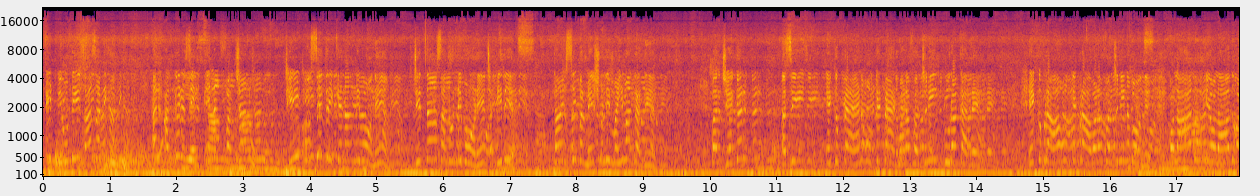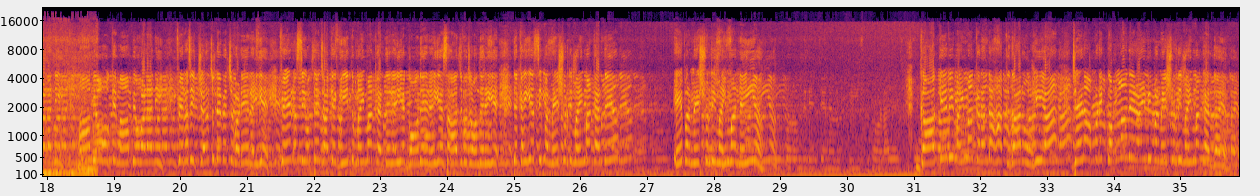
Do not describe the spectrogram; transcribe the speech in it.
ਇਹ ਡਿਊਟੀਆਂ ਆ ਸਾਡੀਆਂ। ਔਰ ਅਗਰ ਅਸੀਂ ਇਹਨਾਂ ਫਰਜ਼ਾਂ ਨੂੰ ਠੀਕ ਉਸੇ ਤਰੀਕੇ ਨਾਲ ਨਿਭਾਉਂਦੇ ਆ ਜਿੱਦਾਂ ਸਾਨੂੰ ਨਿਭਾਉਣੇ ਚਾਹੀਦੇ ਆ ਤਾਂ ਅਸੀਂ ਪਰਮੇਸ਼ਵਰ ਦੀ ਮਹਿਮਾ ਕਰਦੇ ਆ। ਪਰ ਜੇਕਰ ਅਸੀਂ ਇੱਕ ਭੈਣ ਹੋ ਕੇ ਭੈਣ ਵਾਲਾ ਫਰਜ਼ ਨਹੀਂ ਪੂਰਾ ਕਰ ਰਹੇ, ਇੱਕ ਭਰਾ ਹੋ ਕੇ ਭਰਾ ਵਾਲਾ ਫਰਜ਼ ਨਹੀਂ ਨਿਭਾਉਂਦੇ, ਔਲਾਦ ਹੋ ਕੇ ਔਲਾਦ ਵਾਲਾ ਨਹੀਂ ਮਾਂ ਪਿਓ ਹੋ ਕੇ ਮਾਂ ਪਿਓ ਵਾਲਾ ਨਹੀਂ, ਫਿਰ ਅਸੀਂ ਚਰਚ ਦੇ ਵਿੱਚ ਵੜੇ ਰਹੀਏ, ਫਿਰ ਅਸੀਂ ਉੱਥੇ ਜਾ ਕੇ ਗੀਤ ਮਹਿਮਾ ਕਰਦੇ ਰਹੀਏ, ਗਾਉਂਦੇ ਰਹੀਏ, ਸਾਜ਼ ਵਜਾਉਂਦੇ ਰਹੀਏ ਤੇ ਕਹੀਏ ਅਸੀਂ ਪਰਮੇਸ਼ਵਰ ਦੀ ਮਹਿਮਾ ਕਰਦੇ ਆ ਇਹ ਪਰਮੇਸ਼ਵਰ ਦੀ ਮਹਿਮਾ ਨਹੀਂ ਆ। ਗਾ ਕੇ ਵੀ ਮਹਿਮਾ ਕਰਨ ਦਾ ਹੱਕਦਾਰ ਉਹੀ ਆ, ਜਿਹੜਾ ਆਪਣੇ ਕੰਮਾਂ ਦੇ ਰਾਹੀਂ ਵੀ ਪਰਮੇਸ਼ਵਰ ਦੀ ਮਹਿਮਾ ਕਰਦਾ ਆ।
